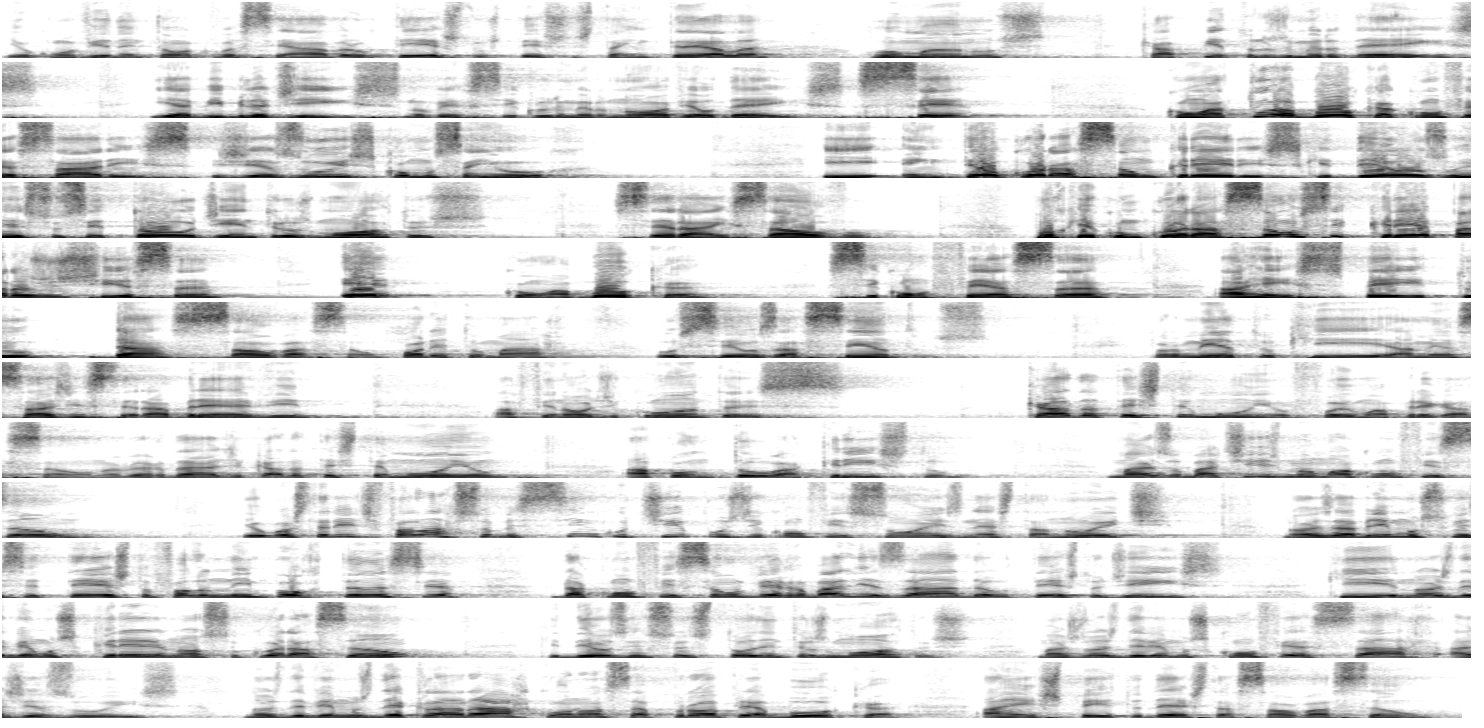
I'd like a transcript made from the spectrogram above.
Eu convido então a que você abra o texto, o texto está em tela, Romanos, capítulo número 10, e a Bíblia diz no versículo número 9 ao 10: Se com a tua boca confessares Jesus como Senhor, e em teu coração creres que Deus o ressuscitou de entre os mortos, serás salvo. Porque com o coração se crê para a justiça, e com a boca se confessa a respeito da salvação. Podem tomar os seus assentos. Prometo que a mensagem será breve, afinal de contas, cada testemunho foi uma pregação, na é verdade? Cada testemunho apontou a Cristo, mas o batismo é uma confissão. Eu gostaria de falar sobre cinco tipos de confissões nesta noite. Nós abrimos com esse texto falando da importância da confissão verbalizada. O texto diz que nós devemos crer em nosso coração que Deus ressuscitou dentre os mortos, mas nós devemos confessar a Jesus, nós devemos declarar com a nossa própria boca a respeito desta salvação.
